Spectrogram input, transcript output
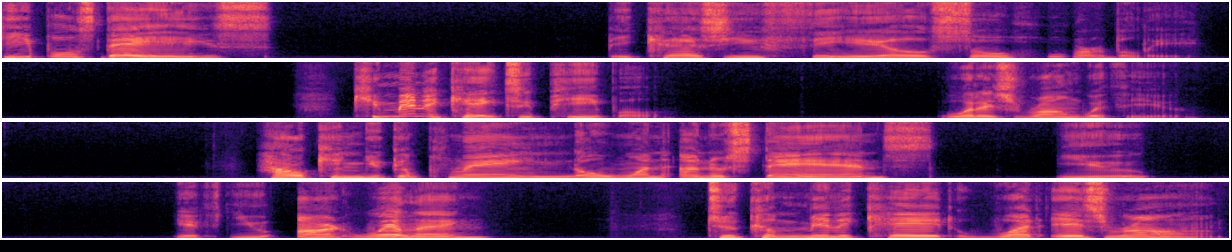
people's days because you feel so horribly. Communicate to people what is wrong with you. How can you complain no one understands you if you aren't willing to communicate what is wrong.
